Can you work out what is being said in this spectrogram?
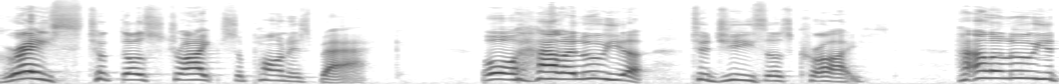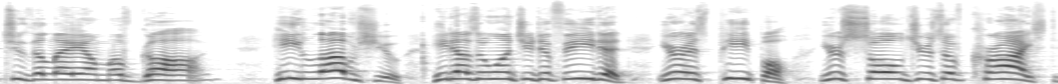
Grace took those stripes upon his back. Oh, hallelujah to Jesus Christ. Hallelujah to the Lamb of God. He loves you. He doesn't want you defeated. You're his people. You're soldiers of Christ.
